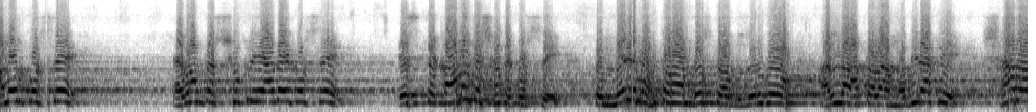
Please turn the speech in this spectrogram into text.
আমল করছে এবং তার শুক্রিয়া আদায় করছে, ইস্তেকামতের সাথে করছে। তো মেরে মোহতরাম দোস্ত, বুজুর্গ, আল্লাহ তালা মদিনাকে সারা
